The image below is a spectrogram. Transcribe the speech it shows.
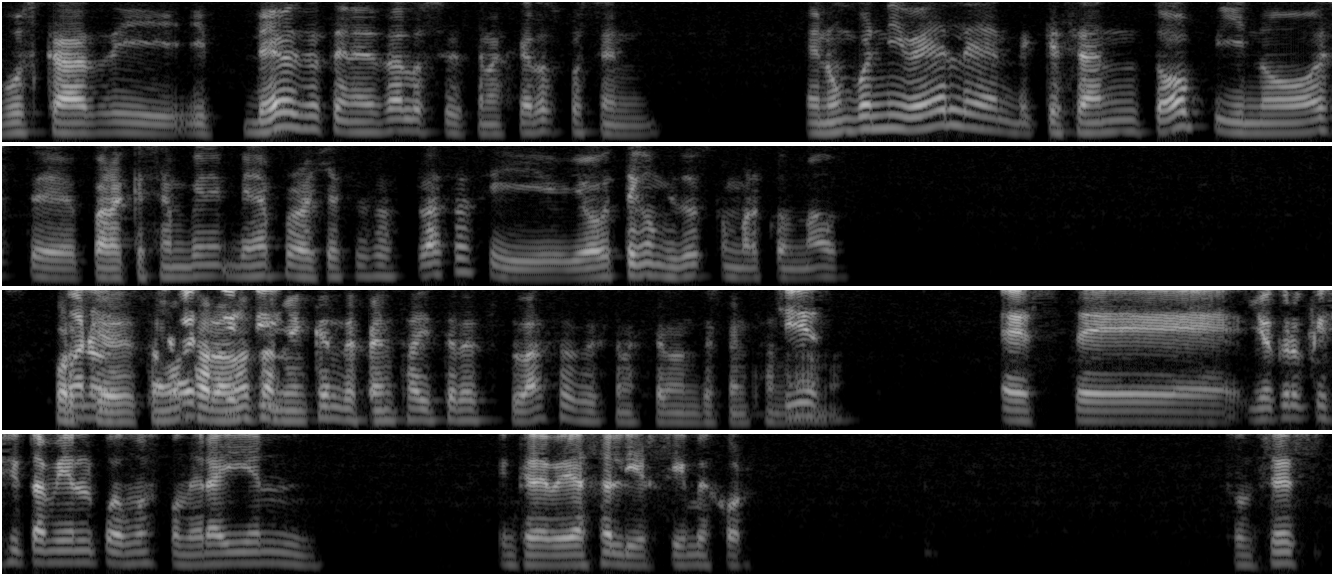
buscar y, debes de tener a los extranjeros pues en, un buen nivel, en, que sean top y no este, para que sean bien, bien aprovechadas esas plazas. Y yo tengo mis dudas con Marcos Mauro. Porque estamos hablando también que en defensa hay tres plazas de extranjero en defensa. Sí, este, yo creo que sí también lo podemos poner ahí en, en que debería salir, sí, mejor. Entonces,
